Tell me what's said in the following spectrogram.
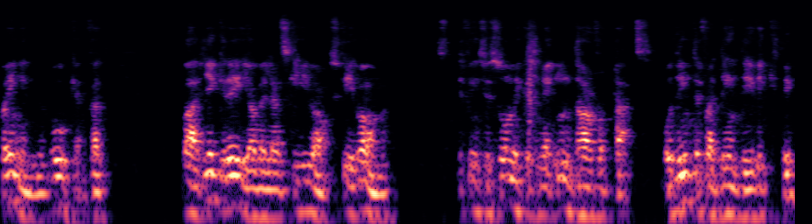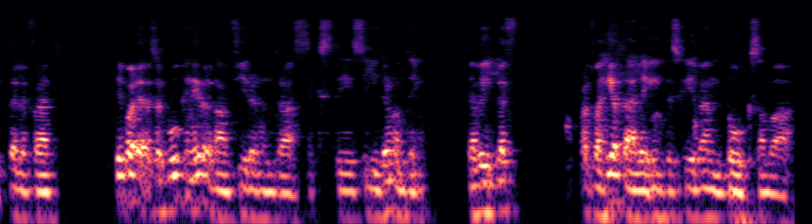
poängen med boken. För att varje grej jag väljer att skriva, skriva om, det finns ju så mycket som jag inte har fått plats. Och det är inte för att det inte är viktigt eller för att det är bara det, alltså boken är redan 460 sidor någonting. Jag ville, för att vara helt ärlig, inte skriva en bok som var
